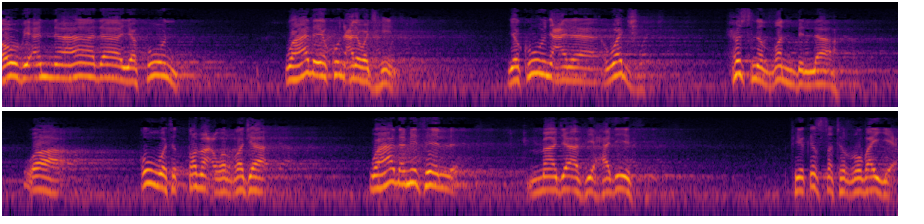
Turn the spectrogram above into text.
أو بأن هذا يكون وهذا يكون على وجهين. يكون على وجه حسن الظن بالله وقوة الطمع والرجاء. وهذا مثل ما جاء في حديث في قصة الربيع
